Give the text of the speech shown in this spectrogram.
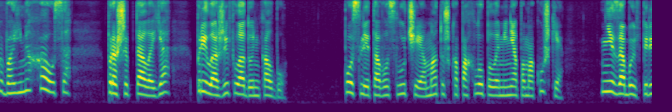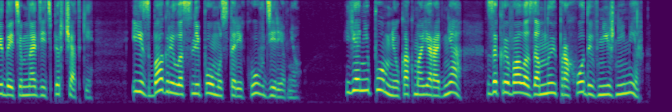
«Во имя хаоса!» – прошептала я, приложив ладонь к лбу. После того случая матушка похлопала меня по макушке, не забыв перед этим надеть перчатки, и избагрила слепому старику в деревню. Я не помню, как моя родня закрывала за мной проходы в Нижний мир –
